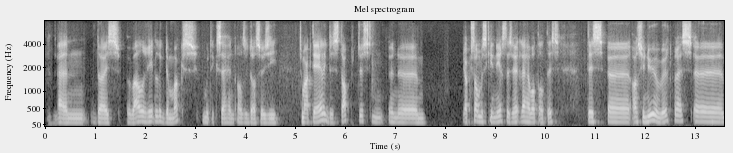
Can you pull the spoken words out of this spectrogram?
Mhm. En dat is wel redelijk de max, moet ik zeggen, als ik dat zo zie. Het maakt eigenlijk de stap tussen een. Uh, ja, ik zal misschien eerst eens uitleggen wat dat is. Het is uh, als je nu een WordPress uh,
